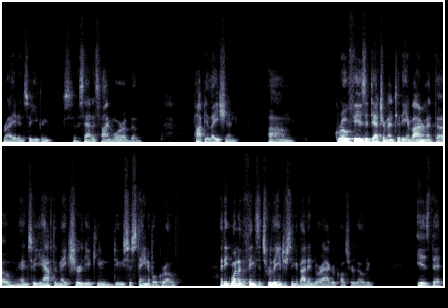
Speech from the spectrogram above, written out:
right? And so you can satisfy more of the population. Um, growth is a detriment to the environment, though. And so you have to make sure that you can do sustainable growth. I think one of the things that's really interesting about indoor agriculture, though, to, is that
